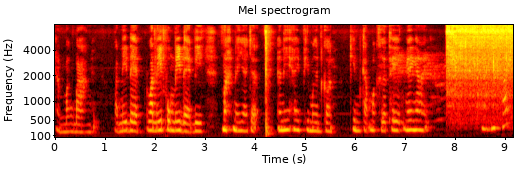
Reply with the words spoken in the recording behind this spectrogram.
หั่นบางๆ วันนี้แดดวันนี้พรุ่งนี้แดดดีมาเดี๋ยยายจะอันนี้ให้พี่หมื่นก่อน กินกับมะเขือเทศง่ายๆนะครับ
